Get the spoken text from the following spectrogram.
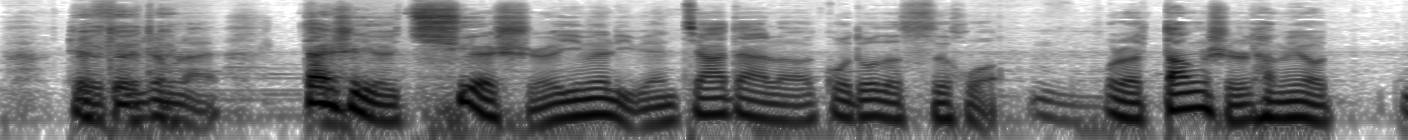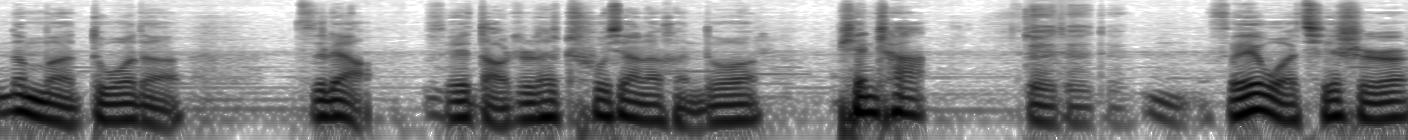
这词对对是这么来的。但是也确实，因为里边夹带了过多的私货，嗯，或者当时他没有那么多的资料，所以导致他出现了很多偏差。对对对，嗯，所以我其实，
